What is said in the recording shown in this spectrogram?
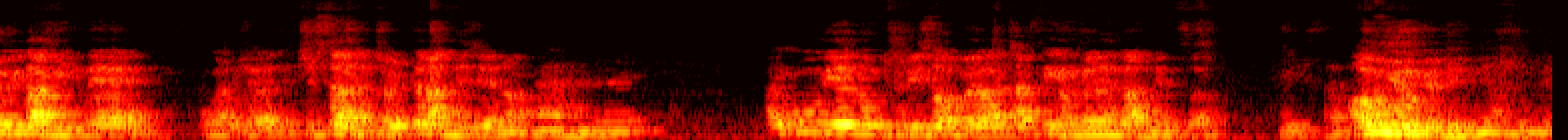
여기 납 있네. 동그라미 쳐야지. 질산은 절대로 안 되지 얘는. 네. 네. 아이고 얘 그럼 둘이서 뭐야 짝대 연결해도 안 됐어. 여기 있어요. 아우 연결됐네 안 됐네.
